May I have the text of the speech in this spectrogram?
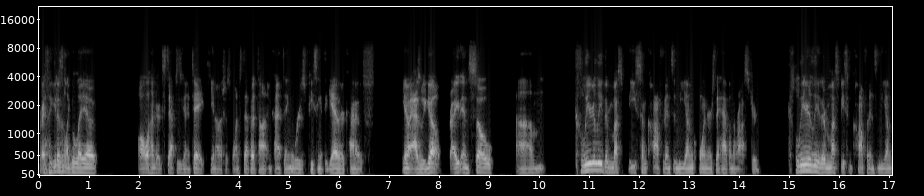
Right? Like he doesn't like lay out all 100 steps he's going to take. You know, it's just one step at a time kind of thing. And we're just piecing it together kind of, you know, as we go. Right. And so um, clearly there must be some confidence in the young corners they have on the roster. Clearly there must be some confidence in the young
